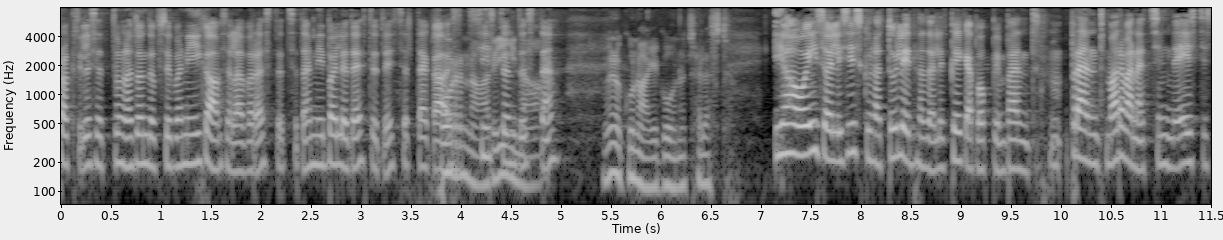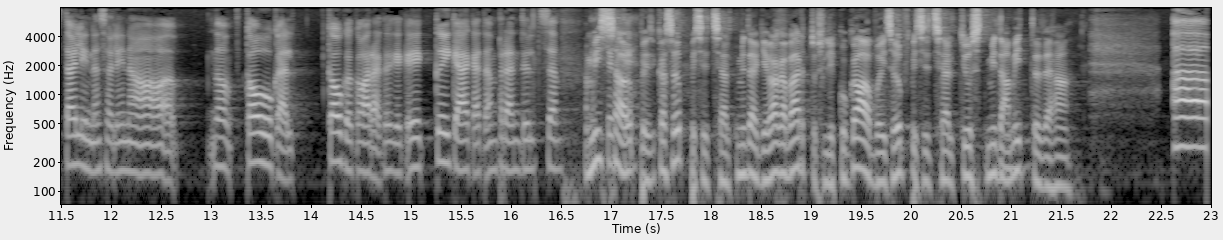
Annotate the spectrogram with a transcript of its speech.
praktiliselt, mulle tundub see juba nii igav, sellepärast et seda on nii palju tehtud lihtsalt, aga Forna, siis tundus ta. ma ei ole kunagi kuulnud sellest. Ja oi, see oli siis, kui nad tulid, nad olid kõige popim bänd, bränd, ma arvan, et siin Eestis, Tallinnas oli no, no kaugelt kauge kaarega kõige, kõige ägedam bränd üldse. aga mis sa õppisid, kas õppisid sealt midagi väga väärtuslikku ka või sa õppisid sealt just, mida mitte teha? Uh,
